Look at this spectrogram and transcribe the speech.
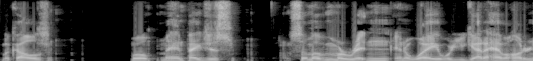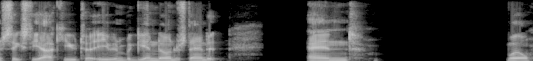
Because, well, man pages, some of them are written in a way where you got to have 160 IQ to even begin to understand it. And, well,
